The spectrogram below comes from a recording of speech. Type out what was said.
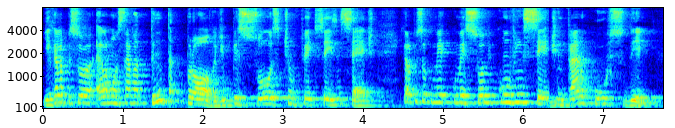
E aquela pessoa, ela mostrava tanta prova de pessoas que tinham feito 6 em 7. Aquela pessoa come, começou a me convencer de entrar no curso dele,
